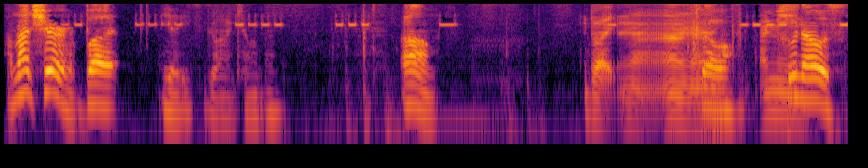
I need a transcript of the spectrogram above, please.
I'm not sure, but yeah, you could go on and kill him. Then. Um. But no, I don't know. So I mean, who knows?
